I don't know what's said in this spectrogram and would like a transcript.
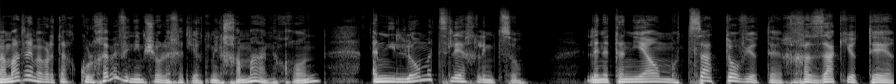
ואמרתי להם, אבל אתם כולכם מבינים שהולכת להיות מלחמה, נכון? אני לא מצליח למצוא לנתניהו מוצא טוב יותר, חזק יותר,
